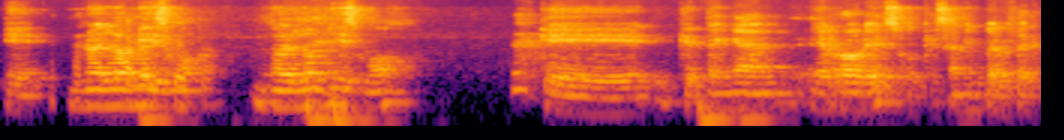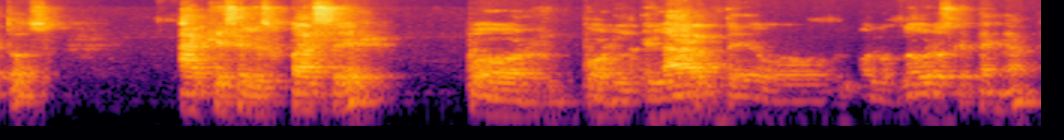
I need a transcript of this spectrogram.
Eh, no es lo mismo, no es lo mismo que, que, tengan errores o que sean imperfectos a que se les pase por, por el arte o, o, los logros que tengan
